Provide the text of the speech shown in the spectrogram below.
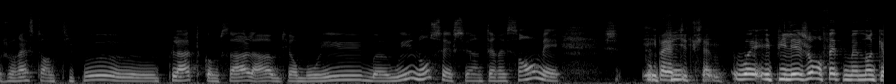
je reste un petit peu plate comme ça, là, dire bon, oui, bah oui, non, c'est intéressant, mais et pas puis, la Ouais, et puis les gens, en fait, maintenant que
